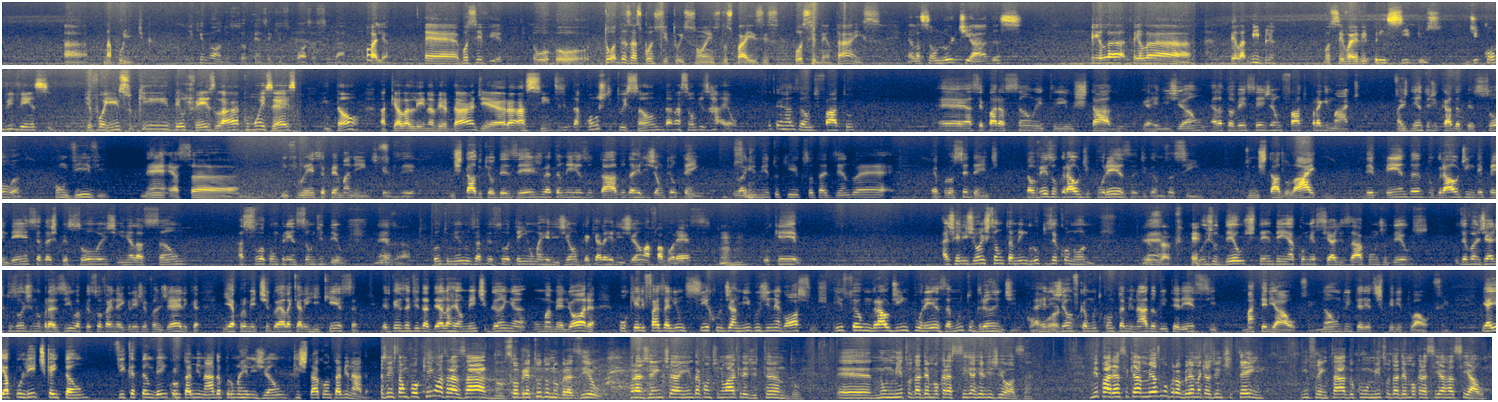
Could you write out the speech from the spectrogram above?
a- na política. De que modo o senhor pensa que isso possa se dar? Olha, é, você vê o- o- todas as constituições dos países ocidentais, elas são norteadas pela, pela, pela Bíblia. Você vai ver princípios de convivência, que foi isso que Deus fez lá com Moisés. Então, aquela lei, na verdade, era a síntese da constituição da nação de Israel. Você tem razão, de fato, é, a separação entre o Estado e a religião, ela talvez seja um fato pragmático, mas dentro de cada pessoa convive né, essa influência permanente, quer dizer, o Estado que eu desejo é também resultado da religião que eu tenho. Eu Sim. admito que o que o senhor está dizendo é, é procedente. Talvez o grau de pureza, digamos assim, de um Estado laico dependa do grau de independência das pessoas em relação à sua compreensão de Deus. Né? Exato. Quanto menos a pessoa tem uma religião, porque aquela religião a favorece, Uhum. porque as religiões são também grupos econômicos. Né? Exato. Os judeus tendem a comercializar com os judeus. Os evangélicos hoje no Brasil, a pessoa vai na igreja evangélica e é prometido a ela que ela enriqueça. E às vezes a vida dela realmente ganha uma melhora porque ele faz ali um círculo de amigos de negócios. Isso é um grau de impureza muito grande. A Concordo. religião fica muito contaminada do interesse material, Sim. não do interesse espiritual. Sim. E aí a política, então, fica também contaminada por uma religião que está contaminada. A gente está um pouquinho atrasado, sobretudo no Brasil, para a gente ainda continuar acreditando é, no mito da democracia religiosa. Me parece que é o mesmo problema que a gente tem enfrentado com o mito da democracia racial.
